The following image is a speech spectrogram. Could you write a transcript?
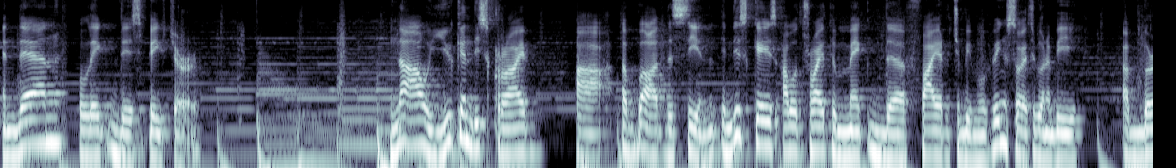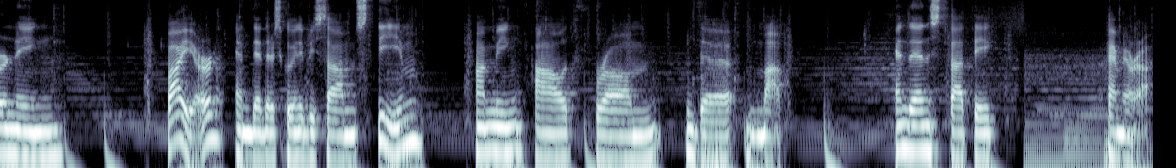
and then click this picture. Now you can describe uh, about the scene. In this case, I will try to make the fire to be moving. So it's going to be a burning fire and then there's going to be some steam coming out from the map. And then static camera.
